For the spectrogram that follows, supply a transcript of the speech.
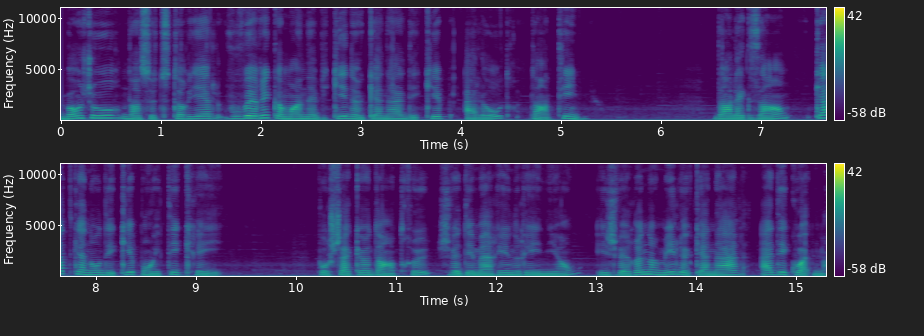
Bonjour, dans ce tutoriel, vous verrez comment naviguer d'un canal d'équipe à l'autre dans Team. Dans l'exemple, quatre canaux d'équipe ont été créés. Pour chacun d'entre eux, je vais démarrer une réunion et je vais renommer le canal adéquatement.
